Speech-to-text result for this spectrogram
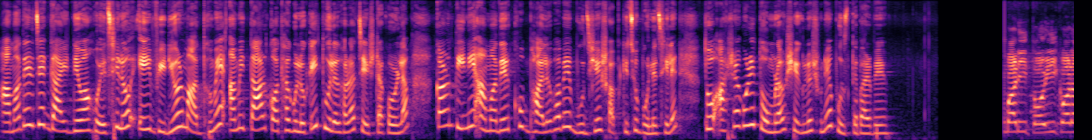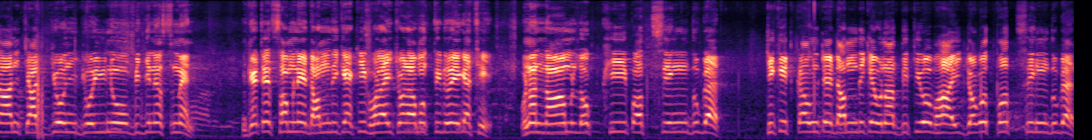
আমাদের যে গাইড নেওয়া হয়েছিল এই ভিডিওর মাধ্যমে আমি তার কথাগুলোকেই তুলে ধরার চেষ্টা করলাম, কারণ তিনি আমাদের খুব ভালোভাবে বুঝিয়ে সব কিছু বলেছিলেন, তো আশা করি তোমরাও সেগুলো শুনে বুঝতে পারবে। বাড়ি তৈরি করান চারজন জৈন বিজনেসম্যান গেটের সামনে ডান দিকে একই ঘোড়ায় চড়া মূর্তি রয়ে গেছে। ওনার নাম লক্ষ্মীপদ সিং দুগার টিকিট কাউন্টে ডান দিকে ওনার দ্বিতীয় ভাই জগৎপদ সিং দুগার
